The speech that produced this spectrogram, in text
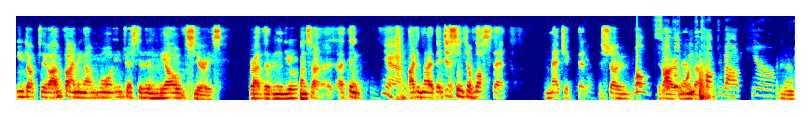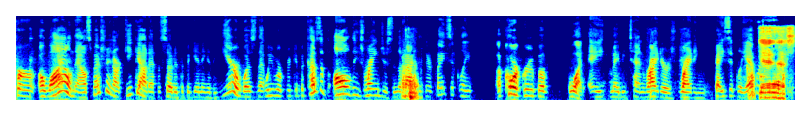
you Doctor. I'm finding I'm more interested in the old series rather than the new ones. I, I think Yeah. I don't know. They just seem to have lost that magic that Yeah. the show. Well, something we've talked about here I don't know. for a while now, especially in our Geek Out episode at the beginning of the year, was that we were because of all these ranges and the fact that there's basically a core group of what eight, maybe ten writers writing basically everything, Yes.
